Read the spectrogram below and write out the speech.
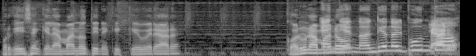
Porque dicen que la mano tiene que quebrar con una mano. Entiendo, entiendo el punto, Claro.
